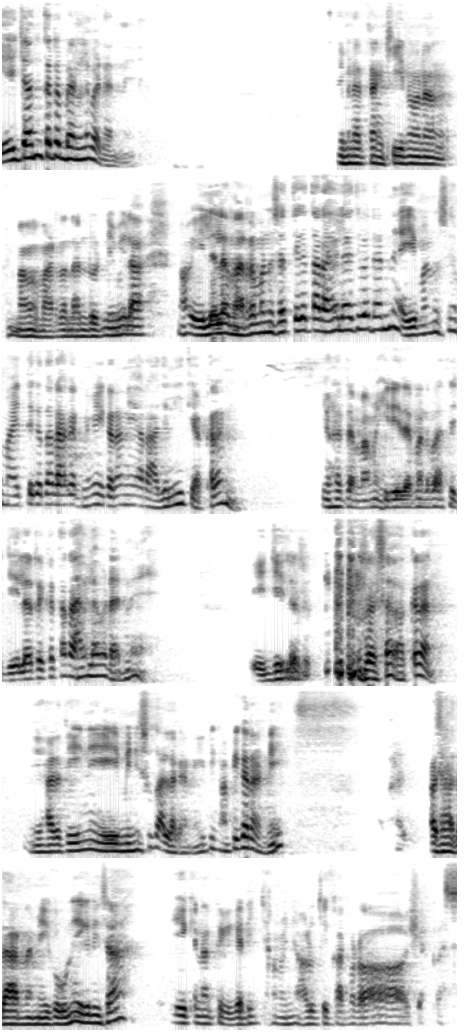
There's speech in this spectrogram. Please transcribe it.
ඒජන්තට බැනලා වැඩක් නැහැ. එහෙම නැත්නම් කියනවනම් මම මරණ දඬුවම් නෙමෙයිලා මම එල්ලලා මරණ මනුස්සයත් එක්ක තරහ වෙලා ඇති වැඩක් නැහැ. ඒ මනුස්සයා මයිත් එක්ක තරහකට නෙමෙයි කරන්නේ ආ රාජනීතියක් කරන්නේ. එහෙම නැත්නම් මම හිරේ දැම්මට පස්සේ ජේලර් එක තරහ වෙලා වැඩක් නැහැ. ඒ ජේලර් රසාවක් කරන්නේ. ඒ හරිය තියෙන්නේ මේ මිනිස්සු කල්ලා ගන්න. ඉතින් අපි කරන්නේ අසාධාරණ මේක වුණේ ඒක නිසා ඒක නැත් එක ගැටිච්චාම ඉන්නේ අලුතේ කර්ම රාශියක් රැස්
